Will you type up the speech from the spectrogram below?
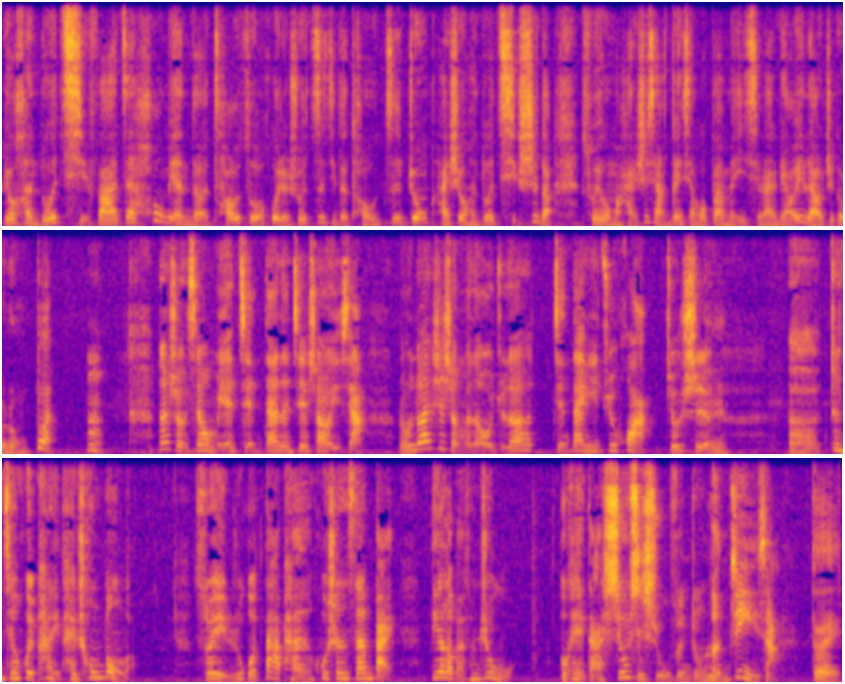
有很多启发，在后面的操作或者说自己的投资中，还是有很多启示的。所以我们还是想跟小伙伴们一起来聊一聊这个熔断。那首先我们也简单的介绍一下熔断是什么呢？我觉得简单一句话就是，嗯呃，证监会怕你太冲动了，所以如果大盘沪深三百跌了百分之五，OK，大家休息十五分钟，冷静一下，对，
